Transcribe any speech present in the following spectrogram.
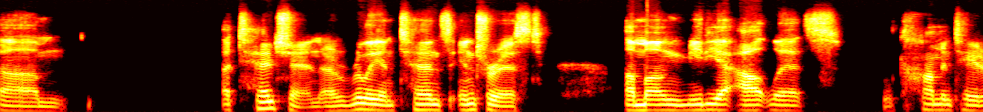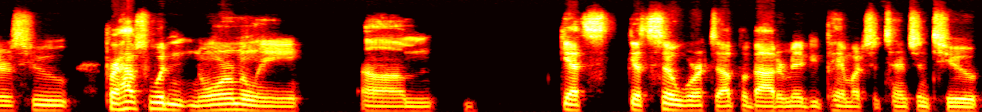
um, attention, a really intense interest among media outlets, commentators who perhaps wouldn't normally um, gets gets so worked up about or maybe pay much attention to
